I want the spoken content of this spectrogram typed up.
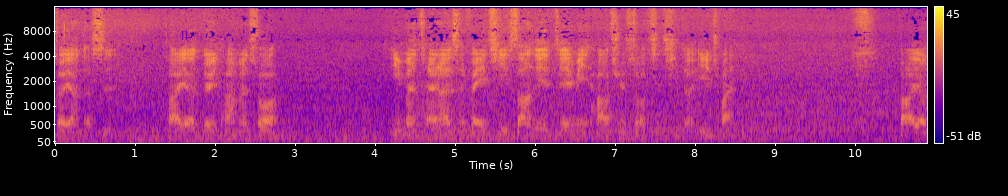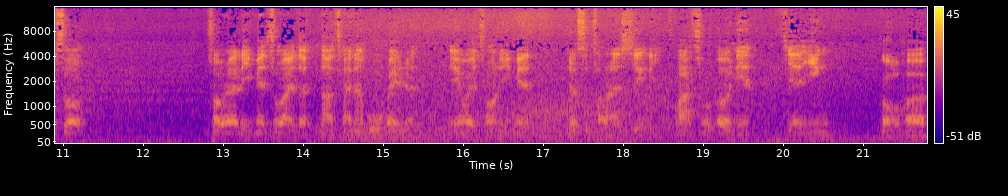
这样的事。他又对他们说：“你们才然是废弃上帝的诫命，好去守自己的遗传。”他又说：“从人里面出来的，那才能污秽人，因为从里面就是从人心里发出恶念、奸淫、苟合、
